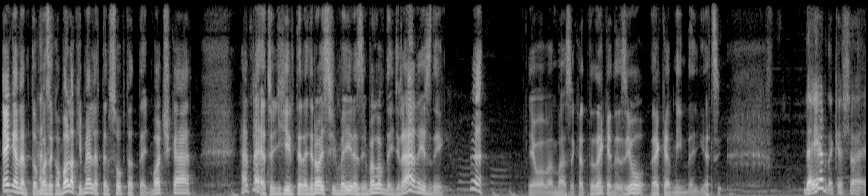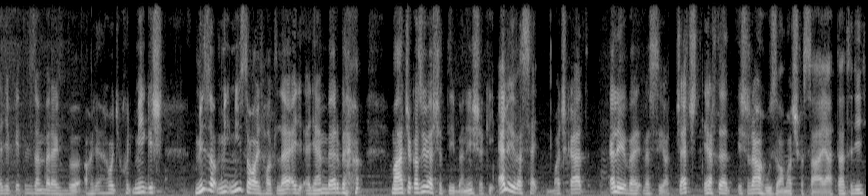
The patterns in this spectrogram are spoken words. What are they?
engem nem tudom, hát... azok, ha valaki mellettem szoptatta egy macskát, hát lehet, hogy hirtelen egy rajzfilmbe érezni magam, de így ránéznék, eh, jó van, bázik, hát neked ez jó, nekem mindegy, geci. De érdekes egyébként az emberekből, hogy, hogy, hogy mégis mi, mi, mi zajlhat le egy, egy emberbe, már csak az ő esetében is, aki elővesz egy macskát, előveszi a csecst, érted, és ráhúzza a macska száját. Tehát, hogy így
